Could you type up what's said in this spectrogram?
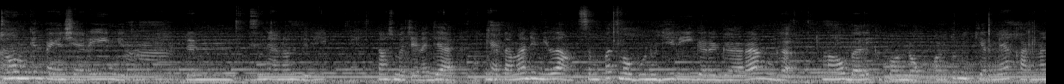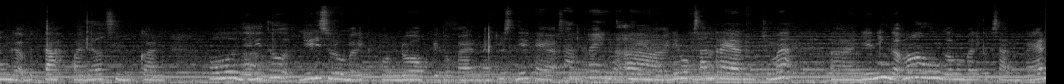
Cuma mungkin pengen sharing gitu. Hmm. dan di sini anon jadi kita langsung bacain aja. Oke. yang pertama dia bilang sempet mau bunuh diri gara-gara nggak mau balik ke pondok. Orang tuh mikirnya karena nggak betah padahal sih bukan oh jadi tuh dia disuruh balik ke pondok gitu kan. Nah terus dia kayak pesantren gitu "Ah, dia mau pesantren cuma uh, dia nih nggak mau nggak mau balik ke pesantren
